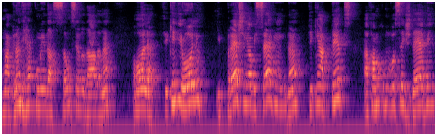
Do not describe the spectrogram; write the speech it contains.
uma grande recomendação sendo dada, né? Olha, fiquem de olho e prestem e observem, né? Fiquem atentos à forma como vocês devem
